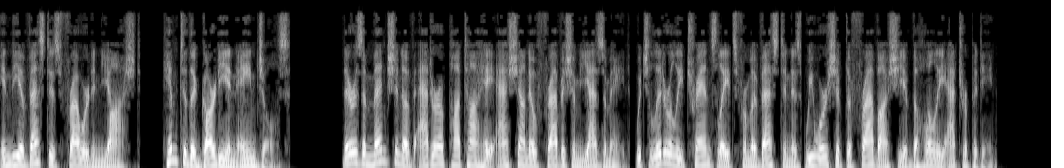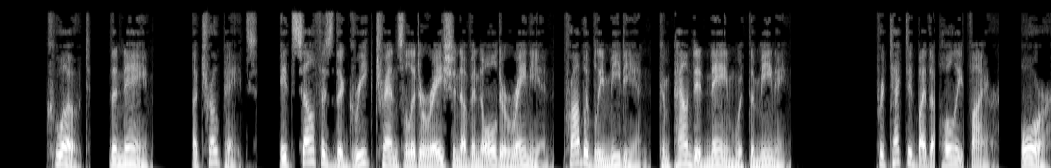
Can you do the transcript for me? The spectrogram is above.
In the Avestas Frawardin Yasht, hymn to the guardian angels, there is a mention of Adarapatahe Ashano Fravisham Yazimade, which literally translates from Avestan as we worship the Fravashi of the holy Atropatene. The name, Atropates, itself is the Greek transliteration of an old Iranian, probably Median, compounded name with the meaning protected by the holy fire, or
